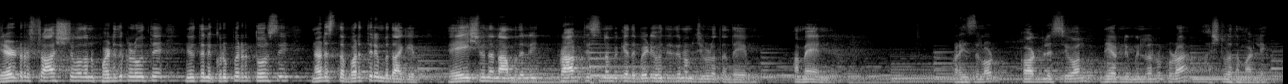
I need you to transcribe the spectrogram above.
ಎರಡರಷ್ಟು ಆಶೀರ್ವಾದವನ್ನು ಪಡೆದುಕೊಳ್ಳುವಂತೆ ನೀವು ತನ್ನ ಕೃಪೆ ತೋರಿಸಿ ನಡೆಸ್ತಾ ಬರ್ತೀರಿ ಎಂಬುದಾಗಿ. ಯೇಶುವಿನ ನಾಮದಲ್ಲಿ ಪ್ರಾರ್ಥಿಸಿ ನಂಬಿಕೆಯಿಂದ ಬೇಡಿ ಹೊಂದಿದ್ದು ನಮ್ಮ ಜೀವನ ತಂದೆ. Amen praise lord god bless you all ದೇವರು ನಿಮ್ಮೆಲ್ಲರೂ ಕೂಡ ಆಶೀರ್ವಾದ ಮಾಡಲಿ.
